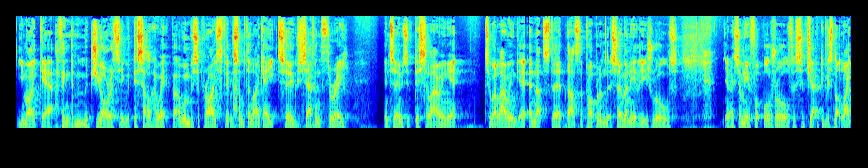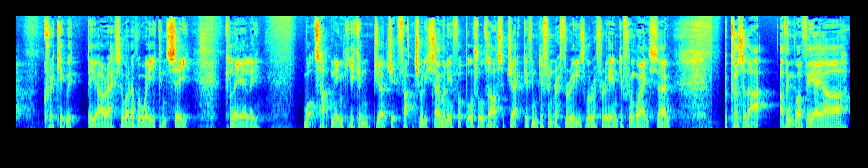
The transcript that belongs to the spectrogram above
you might get, I think the majority would disallow it, but I wouldn't be surprised if it was something like 8 2, 7 3 in terms of disallowing it to allowing it. And that's the that's the problem that so many of these rules, you know, so many of football's rules are subjective. It's not like cricket with DRS or whatever, where you can see clearly what's happening. You can judge it factually. So many of football's rules are subjective, and different referees will referee it in different ways. So, because of that, I think while VAR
